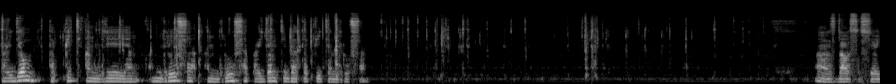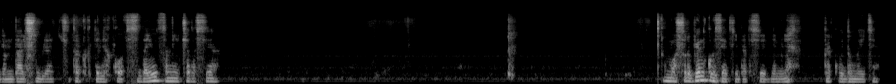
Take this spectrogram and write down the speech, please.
Пойдем топить Андрея. Андрюша, Андрюша, пойдем тебя топить, Андрюша. А, сдался, все, идем дальше, блядь. Что-то как-то легко все сдаются мне что-то все. Может, рубинку взять, ребята, сегодня мне? Как вы думаете?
